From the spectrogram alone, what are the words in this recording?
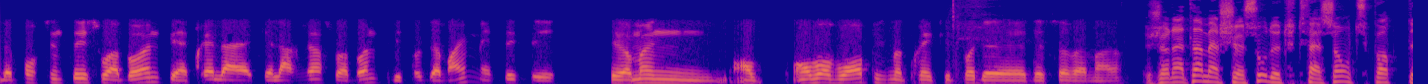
l'opportunité soit bonne, puis après la, que l'argent soit bonne, puis des trucs de même. Mais tu sais, c'est c'est vraiment une on va voir, puis je me préoccupe pas de, ça vraiment. Jonathan Marchessault, de toute façon, tu portes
